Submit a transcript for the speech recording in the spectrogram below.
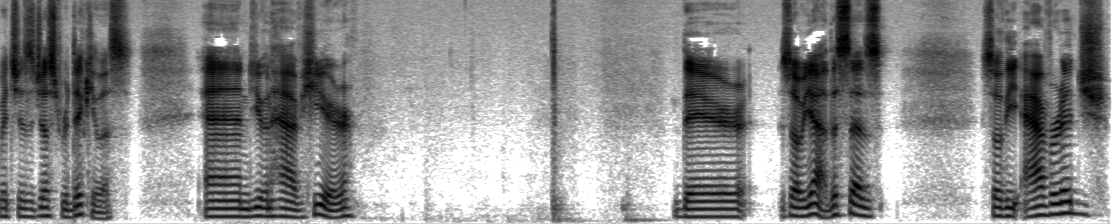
which is just ridiculous. And you even have here there so yeah, this says so the average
